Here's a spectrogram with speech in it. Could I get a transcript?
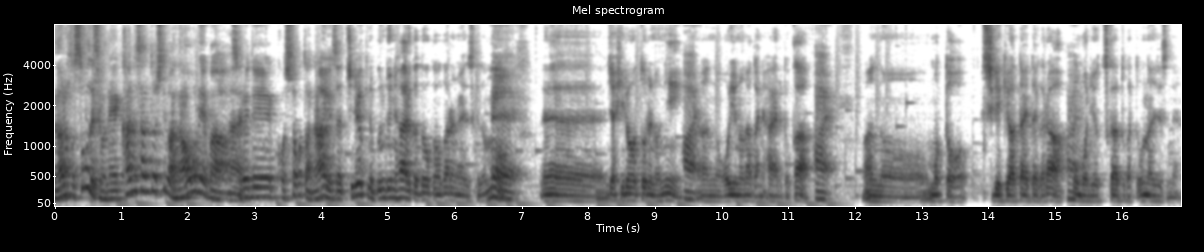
なるほど、そうですよね。患者さんとしては治れば、はいそれで越したことはないです。治療器の分類に入るかどうかわからないですけども、ええーじゃあ疲労を取るのに、はいあのお湯の中に入るとか、えはい。あのもっと刺激を与えたいからはい。重りを使うとかって同じですね。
